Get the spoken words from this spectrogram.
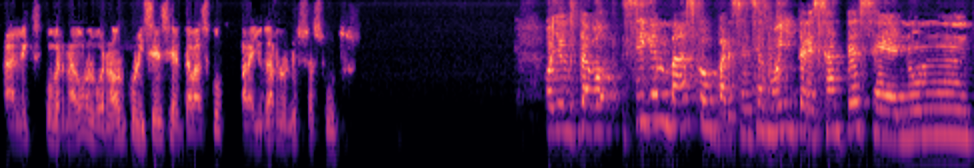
al ex gobernador, al gobernador con licencia de Tabasco, para ayudarlo en esos asuntos. Oye, Gustavo, siguen más comparecencias muy interesantes en un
